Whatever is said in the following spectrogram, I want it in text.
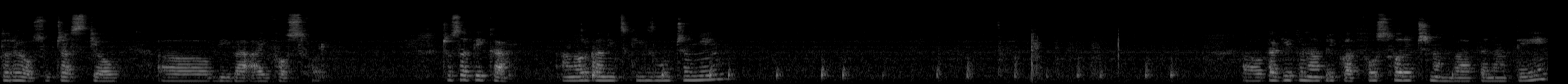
ktorého súčasťou býva aj fosfor. Čo sa týka anorganických zlúčenín, tak je to napríklad fosforečnan vápenatý,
